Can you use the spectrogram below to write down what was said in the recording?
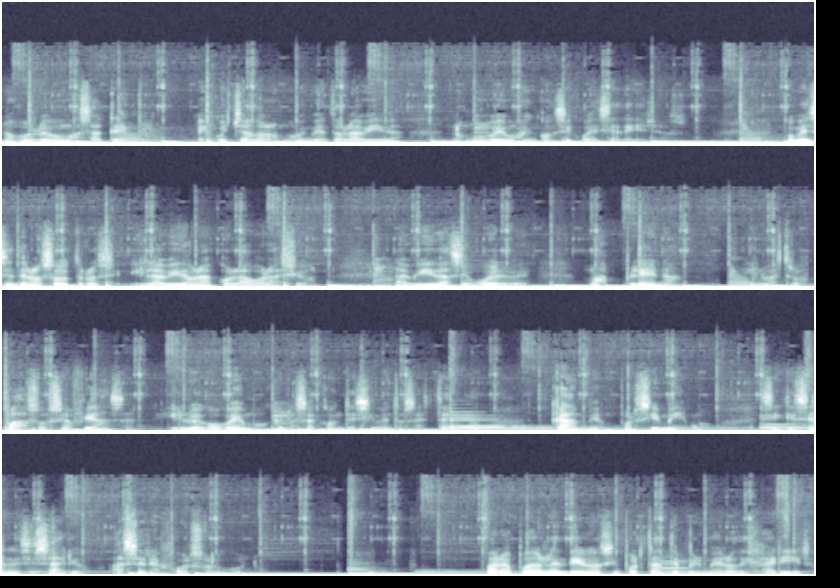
Nos volvemos más atentos, escuchando los movimientos de la vida, nos movemos en consecuencia de ellos. Comienza entre nosotros y la vida una colaboración. La vida se vuelve más plena y nuestros pasos se afianzan y luego vemos que los acontecimientos externos cambian por sí mismos sin que sea necesario hacer esfuerzo alguno. Para poder rendirnos es importante primero dejar ir.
